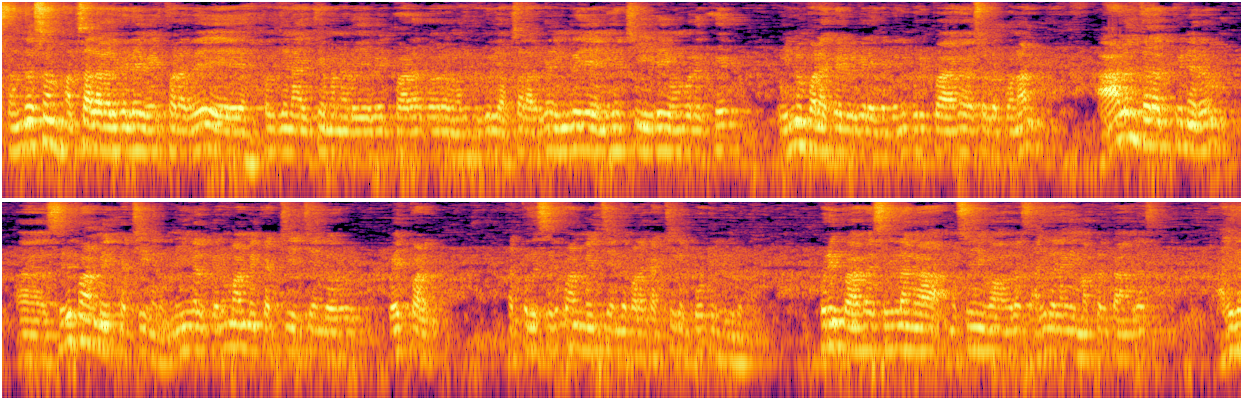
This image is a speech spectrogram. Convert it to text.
சந்தோஷம் அப்சால் அவர்களே வேட்பாளரே. பொதுஜன ஐக்கியமனுடைய வேட்பாளர் கௌரவ மதிப்புக்குரிய அப்சால் அவர்கள் இன்றைய நிகழ்ச்சியிலே உங்களுக்கு இன்னும் பல கேள்விகளை கேட்டேன் குறிப்பாக சொல்லப்போனால் ஆளும் தரப்பினரும் சிறுபான்மை கட்சியினரும் நீங்கள் பெரும்பான்மை கட்சியைச் சேர்ந்த ஒரு வேட்பாளர் தற்போது சிறுபான்மையைச் சேர்ந்த பல கட்சிகள் போட்டியிடுகின்றன. குறிப்பாக ஸ்ரீலங்கா முஸ்லீம் காங்கிரஸ் அகில இலங்கை மக்கள் காங்கிரஸ் அகில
